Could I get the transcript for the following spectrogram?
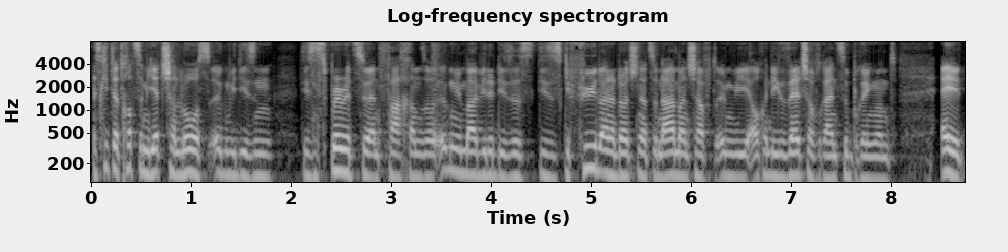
es geht ja trotzdem jetzt schon los, irgendwie diesen, diesen Spirit zu entfachen, so irgendwie mal wieder dieses, dieses Gefühl einer deutschen Nationalmannschaft irgendwie auch in die Gesellschaft reinzubringen. Und ey,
